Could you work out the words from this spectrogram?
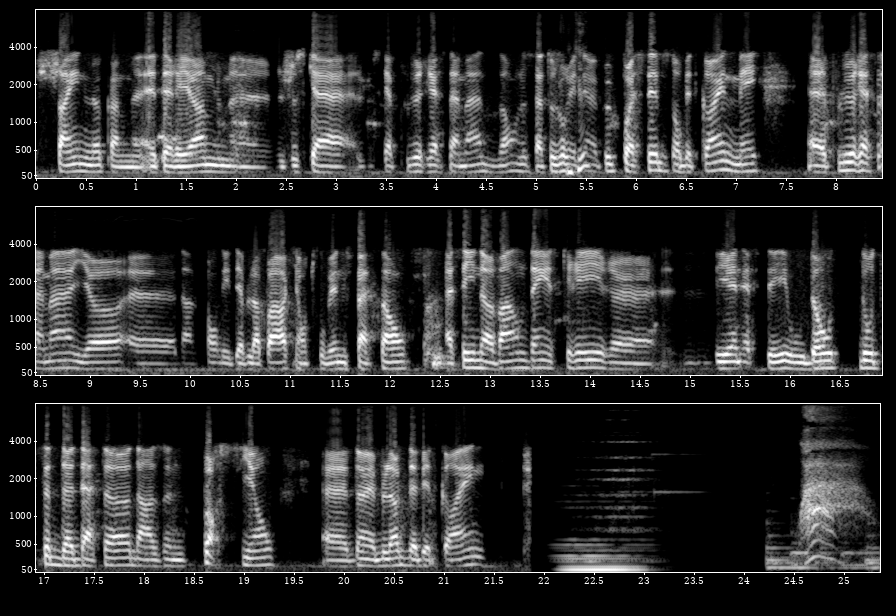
chaînes comme Ethereum euh, jusqu'à jusqu'à plus récemment disons ça a toujours été un peu possible sur Bitcoin mais plus récemment il y a dans le fond des développeurs qui ont trouvé une façon assez innovante d'inscrire des NFT ou d'autres d'autres types de data dans une portion euh, d'un bloc de Bitcoin Wow.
